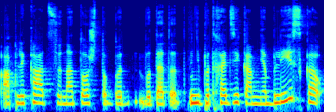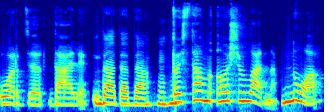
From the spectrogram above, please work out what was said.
аппликацию на то, чтобы вот этот «не подходи ко мне близко» ордер дали. Да, да, да. Угу. То есть там, в общем, ладно. Но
